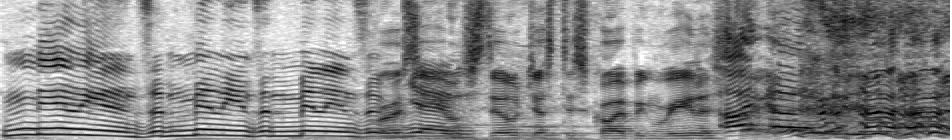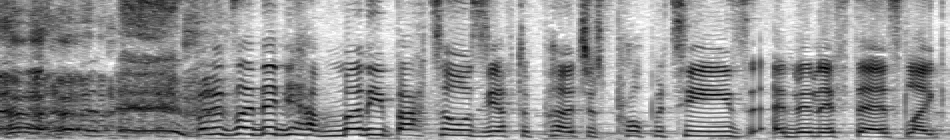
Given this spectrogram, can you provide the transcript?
millions and millions and millions of Rosie, yen. you're still just describing real estate. I know. But it's like then you have money battles, you have to purchase properties, and then if there's like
